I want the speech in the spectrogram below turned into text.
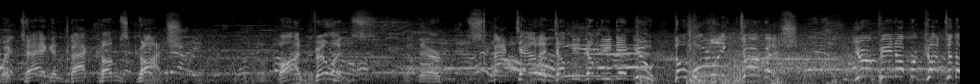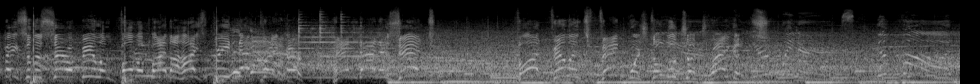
quick tag, and back comes Gotch. The Vaudevillains with their SmackDown and WWE debut. The Whirling Dervish. European uppercut to the base of the cerebellum, followed by the high-speed neckbreaker. And that is it. Vaudevillains vanquish the Lucha Dragons. Your winners, the Vaudevillains.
